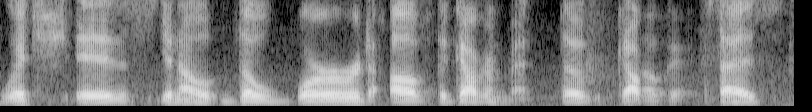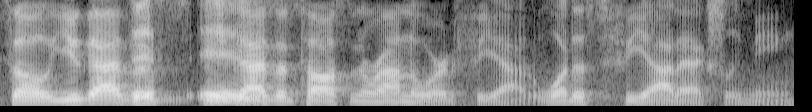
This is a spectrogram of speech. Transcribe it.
which is you know the word of the government. The government Okay. says So you guys This are you guys are tossing around the word fiat. What does fiat actually mean?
